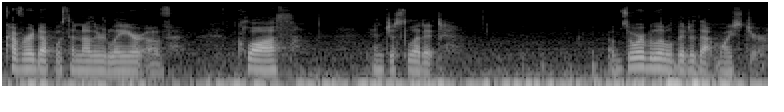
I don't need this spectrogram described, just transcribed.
Cover it up with another layer of cloth and just let it absorb a little bit of that moisture.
